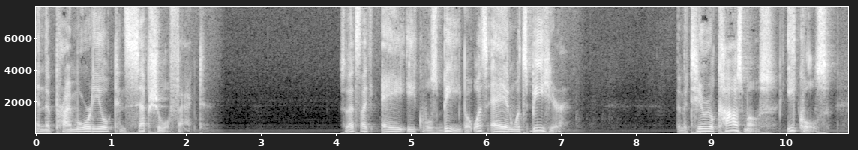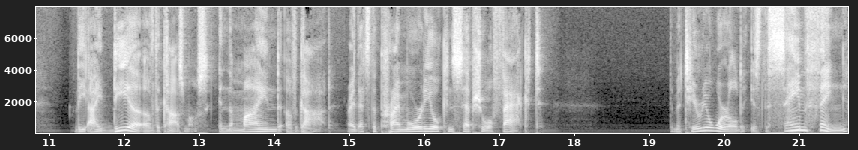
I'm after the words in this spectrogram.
and the primordial conceptual fact. So that's like A equals B. But what's A and what's B here? The material cosmos equals the idea of the cosmos in the mind of God, right? That's the primordial conceptual fact. The material world is the same thing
